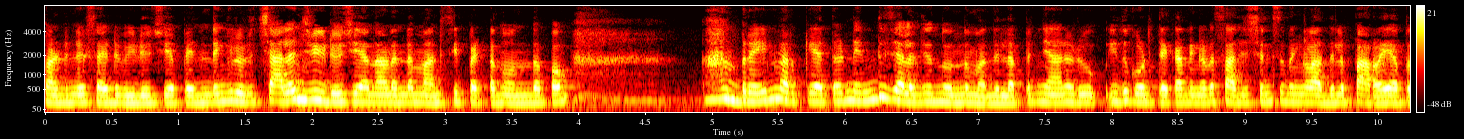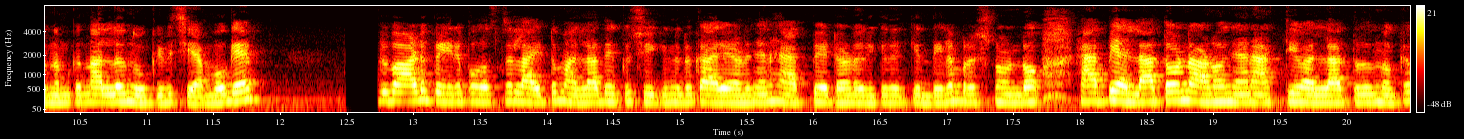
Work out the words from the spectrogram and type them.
കണ്ടിന്യൂസ് ആയിട്ട് വീഡിയോ ചെയ്യാം. അപ്പം എന്തെങ്കിലും ഒരു ചലഞ്ച് വീഡിയോ ചെയ്യാന്നാണ് എന്റെ മനസ്സിൽ പെട്ടെന്ന് വന്നത്. അപ്പം ബ്രെയിൻ വർക്ക് ചെയ്യാത്തതുകൊണ്ട് എന്ത് ചലഞ്ചൊന്നും ഒന്നും വന്നില്ല. അപ്പം ഞാനൊരു ഇത് കൊടുത്തേക്കാം. നിങ്ങളുടെ സജഷൻസ് നിങ്ങൾ അതിൽ പറയാം. അപ്പം നമുക്ക് നല്ലത് നോക്കിയിട്ട് ചെയ്യാം. ഓക്കെ ഒരുപാട് പേര് പേഴ്സണലായിട്ടും അല്ലാതെയൊക്കെ ചോദിക്കുന്ന ഒരു കാര്യമാണ്. ഞാൻ ഹാപ്പി ആയിട്ടാണോ ഇരിക്കുന്നത്? എനിക്ക് എന്തെങ്കിലും പ്രശ്നമുണ്ടോ? ഹാപ്പി അല്ലാത്തതുകൊണ്ടാണോ ഞാൻ ആക്റ്റീവ് അല്ലാത്തതെന്നൊക്കെ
